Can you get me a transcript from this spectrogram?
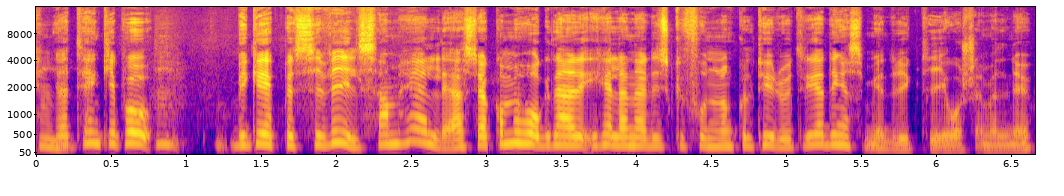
Jag tänker på begreppet civilsamhälle. Alltså jag kommer ihåg när, hela den här diskussionen om kulturutredningen som är drygt tio år sedan väl nu.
